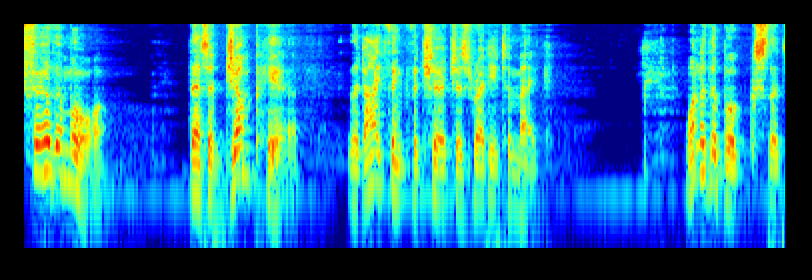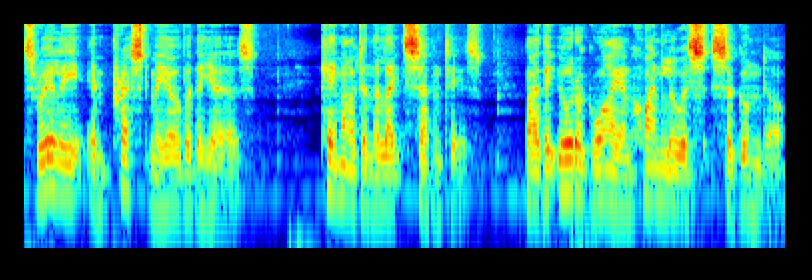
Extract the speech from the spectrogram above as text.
Furthermore, there's a jump here that I think the church is ready to make. One of the books that's really impressed me over the years came out in the late 70s by the Uruguayan Juan Luis Segundo.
